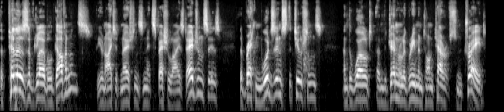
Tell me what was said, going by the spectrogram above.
The pillars of global governance, the United Nations and its specialized agencies, the Bretton Woods institutions, and the World and the General Agreement on Tariffs and Trade,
